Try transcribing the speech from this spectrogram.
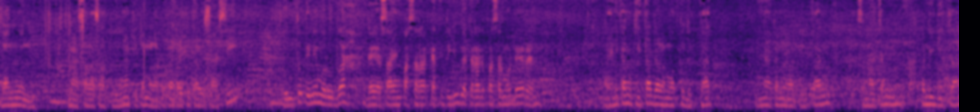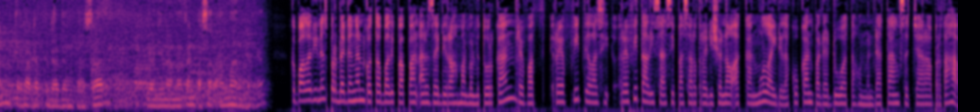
bangun. Nah salah satunya kita melakukan revitalisasi untuk ini merubah daya saing pasar rakyat itu juga terhadap pasar modern. Nah ini kan kita dalam waktu dekat ini akan melakukan semacam pendidikan terhadap pedagang pasar yang dinamakan pasar aman. Ya. Kepala Dinas Perdagangan Kota Balikpapan Arzaidi Rahman menuturkan revitalisasi, pasar tradisional akan mulai dilakukan pada dua tahun mendatang secara bertahap.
